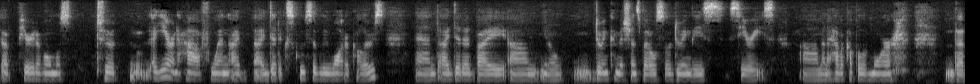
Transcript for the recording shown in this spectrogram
a period of almost to a year and a half when I, I did exclusively watercolors and I did it by um, you know doing commissions, but also doing these series. Um, and I have a couple of more that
